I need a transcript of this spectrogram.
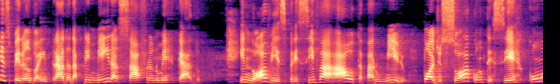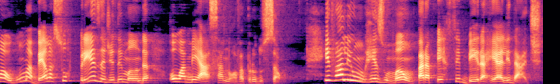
esperando a entrada da primeira safra no mercado. E nova e expressiva alta para o milho pode só acontecer com alguma bela surpresa de demanda ou ameaça à nova produção. E vale um resumão para perceber a realidade.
